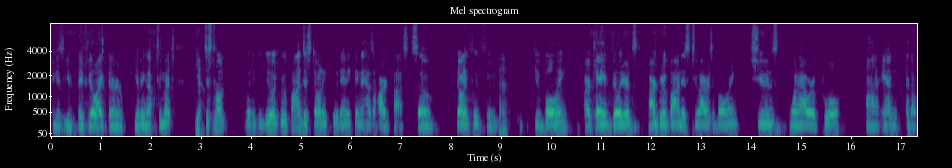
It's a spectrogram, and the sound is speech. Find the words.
because you, they feel like they're giving up too much. Yeah. Just don't, but if you do a Groupon, just don't include anything that has a hard cost. So don't include food. Yeah. Do bowling, arcade, billiards. Our Groupon is two hours of bowling, shoes, one hour of pool, uh, and, and, a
